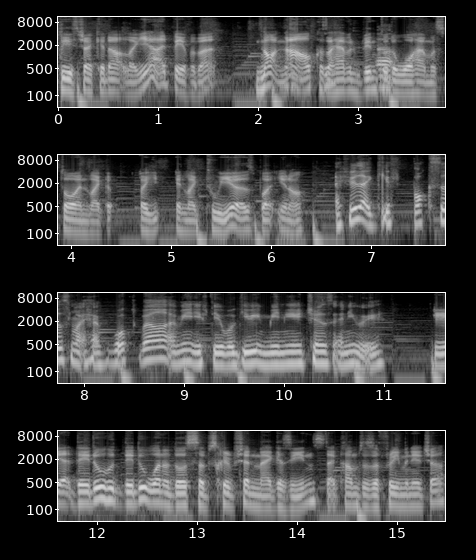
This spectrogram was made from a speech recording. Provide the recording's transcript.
Please check it out. Like, yeah, I'd pay for that. Not now because I haven't been to Uh. the Warhammer store in like a, a, in like two years. But you know, I feel like gift boxes might have worked well. I mean, if they were giving miniatures anyway. yeah, they do they do one of those subscription magazines that comes as a free miniature.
